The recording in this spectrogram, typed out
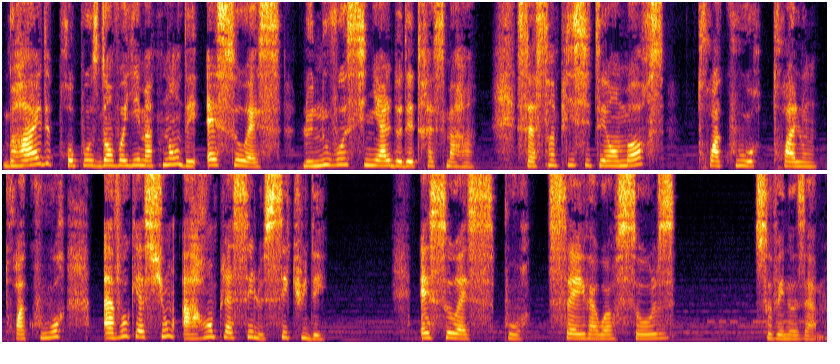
Bride propose d'envoyer maintenant des SOS, le nouveau signal de détresse marin. Sa simplicité en morse, trois courts, trois longs, trois courts, a vocation à remplacer le CQD. SOS pour Save Our Souls, sauver nos âmes.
